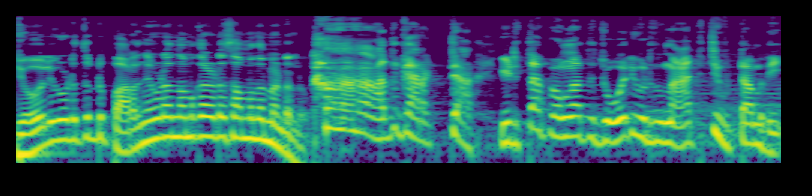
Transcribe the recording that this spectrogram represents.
ജോലി കൊടുത്തിട്ട് പറഞ്ഞുവിടാൻ നമുക്ക് അവരുടെ സമ്മതം വേണ്ടല്ലോ. അത് കറക്റ്റാ ഇടുത്താ പൊങ്ങാത്ത ജോലി കൊടുത്ത് നാറ്റിച്ച് വിട്ടാൽ മതി.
